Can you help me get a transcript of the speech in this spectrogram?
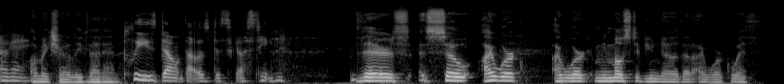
Okay. I'll make sure I leave that in. Please don't. That was disgusting. There's so I work. I work. I mean, most of you know that I work with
